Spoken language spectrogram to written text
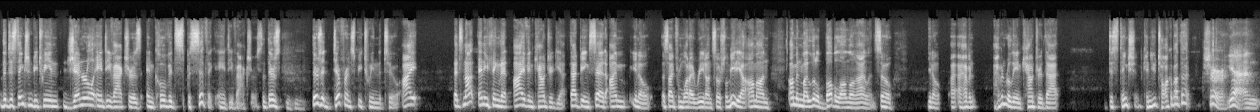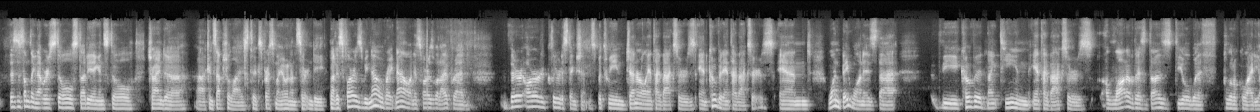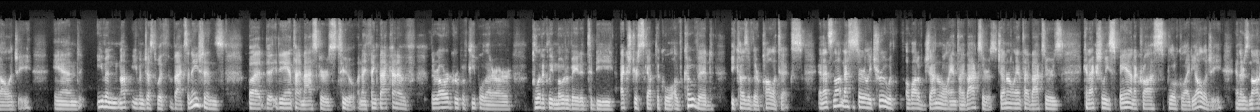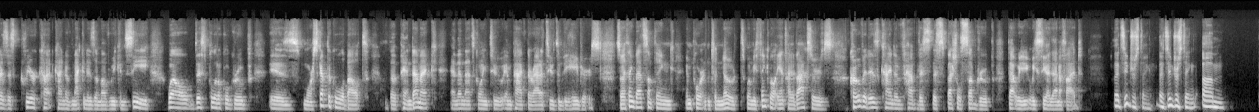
the distinction between general anti-vaxxers and COVID specific anti-vaxxers. That there's mm-hmm. there's a difference between the two. I it's not anything that I've encountered yet. That being said, I'm, you know, aside from what I read on social media, I'm on I'm in my little bubble on Long Island. So, you know, I, I haven't I haven't really encountered that distinction. Can you talk about that? Sure. Yeah. And this is something that we're still studying and still trying to uh, conceptualize to express my own uncertainty. But as far as we know right now, and as far as what I've read, there are clear distinctions between general anti vaxxers and COVID anti vaxxers. And one big one is that the COVID 19 anti vaxxers, a lot of this does deal with political ideology. And even not even just with vaccinations, but the, the anti-maskers too. And I think that kind of there are a group of people that are politically motivated to be extra skeptical of COVID because of their politics. And that's not necessarily true with a lot of general anti vaxxers. General anti vaxxers can actually span across political ideology. And there's not as this clear cut kind of mechanism of we can see, well, this political group is more skeptical about the pandemic, and then that's going to impact their attitudes and behaviors. So I think that's something important to note when we think about anti vaxxers. COVID is kind of have this this special subgroup that we we see identified. That's interesting. That's interesting. Um,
